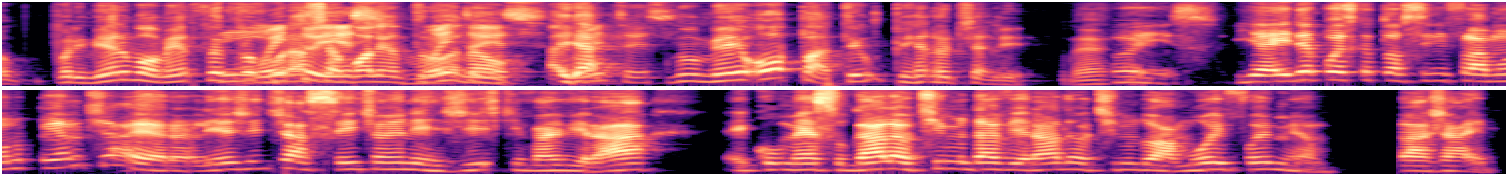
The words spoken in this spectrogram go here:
O primeiro momento foi Sim, procurar se isso, a bola entrou ou não. Isso, aí, no meio, opa, tem um pênalti ali. Né? Foi isso. E aí, depois que a torcida inflamou no pênalti, já era. Ali a gente já sente a energia de que vai virar. Aí começa o Galo, é o time da virada, é o time do amor, e foi mesmo. Lá, Jaime.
